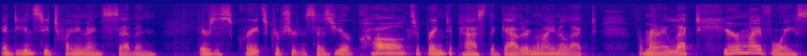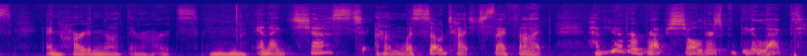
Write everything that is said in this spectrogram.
in D&C 29 7, there's this great scripture that says, You're called to bring to pass the gathering of mine elect, for mine elect hear my voice and harden not their hearts. And I just um, was so touched as I thought, have you ever rubbed shoulders with the elect?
